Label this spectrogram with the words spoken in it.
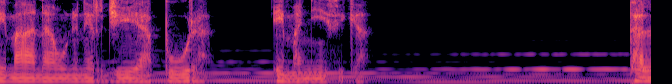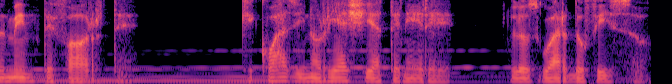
Emana un'energia pura e magnifica, talmente forte che quasi non riesci a tenere lo sguardo fisso.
